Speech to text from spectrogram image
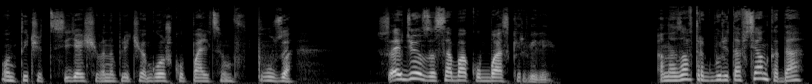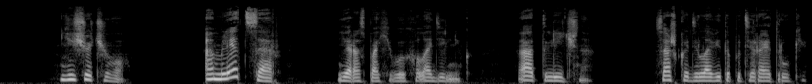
он тычет сидящего на плече Гошку пальцем в пузо, сойдет за собаку Баскервилли. А на завтрак будет овсянка, да? Еще чего? Омлет, сэр. Я распахиваю холодильник. Отлично. Сашка деловито потирает руки.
